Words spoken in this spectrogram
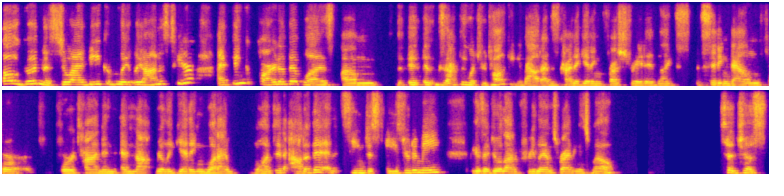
oh goodness, do I be completely honest here? I think part of it was um, it, exactly what you're talking about. I was kind of getting frustrated, like sitting down for for a time and, and not really getting what I wanted out of it. And it seemed just easier to me because I do a lot of freelance writing as well to just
